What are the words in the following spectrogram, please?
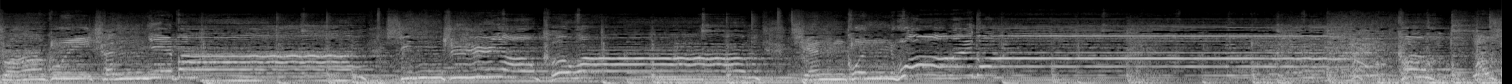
抓鬼趁夜半，心只要渴望，乾坤我来断。空，老仙，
